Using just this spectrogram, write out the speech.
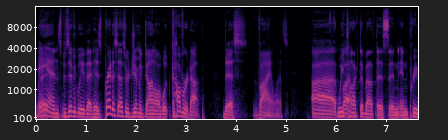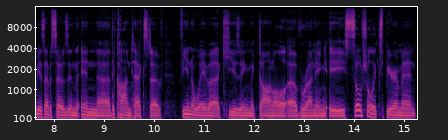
and specifically that his predecessor Jim McDonnell covered up this violence. Uh, We but- talked about this in, in previous episodes in in uh, the context of Villanueva accusing McDonnell of running a social experiment.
